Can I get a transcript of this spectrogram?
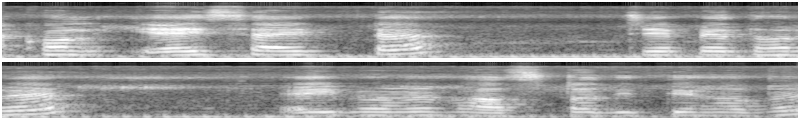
এখন এই সাইডটা চেপে ধরে এইভাবে ভাজটা দিতে হবে।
